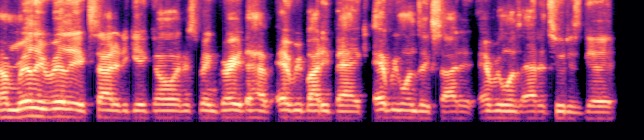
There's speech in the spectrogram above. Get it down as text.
I'm really, really excited to get going. It's been great to have everybody back. Everyone's excited. Everyone's attitude is good.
